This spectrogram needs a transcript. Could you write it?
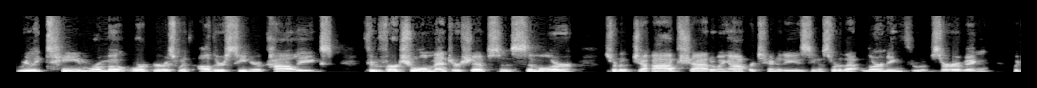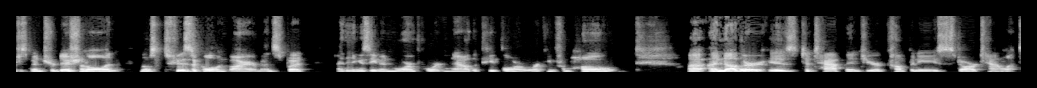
really team remote workers with other senior colleagues through virtual mentorships and similar sort of job shadowing opportunities, you know, sort of that learning through observing, which has been traditional in most physical environments, but I think is even more important now that people are working from home. Uh, another is to tap into your company's star talent.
